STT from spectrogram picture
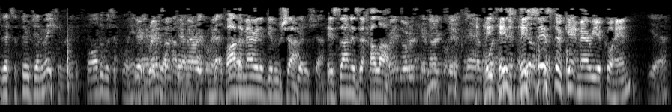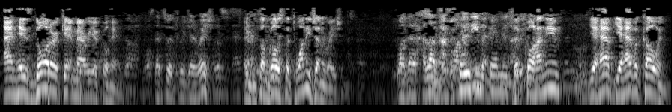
So that's the third generation already. The father was a kohen. Yeah, married to a can't marry a kohen. halal. Father married a gerusha. Gerusha. His son is a halal. Granddaughters can't marry He Kohen. His, his, his sister can't marry a kohen, Yeah. and his daughter can't marry a kohen. So that's what three generations. It goes for twenty generations. Well, that halal Not stays in the family anymore. The kohanim, you have you have a kohen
